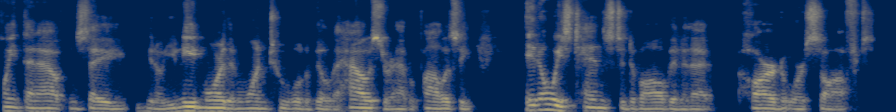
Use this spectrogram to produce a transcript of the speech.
point that out and say you know you need more than one tool to build a house or have a policy it always tends to devolve into that hard or soft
